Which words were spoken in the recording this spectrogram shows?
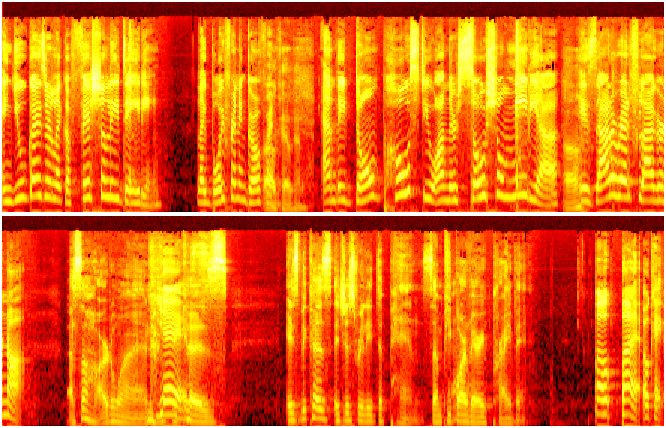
and you guys are like officially dating, like boyfriend and girlfriend, Okay, okay. and they don't post you on their social media, Uh. is that a red flag or not? That's a hard one. Yes. because it's because it just really depends. Some people are very private. But but okay,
